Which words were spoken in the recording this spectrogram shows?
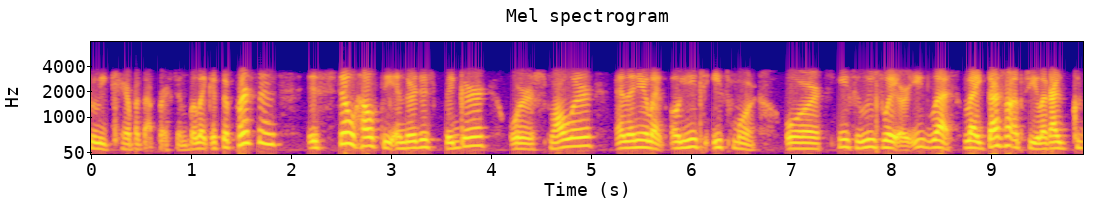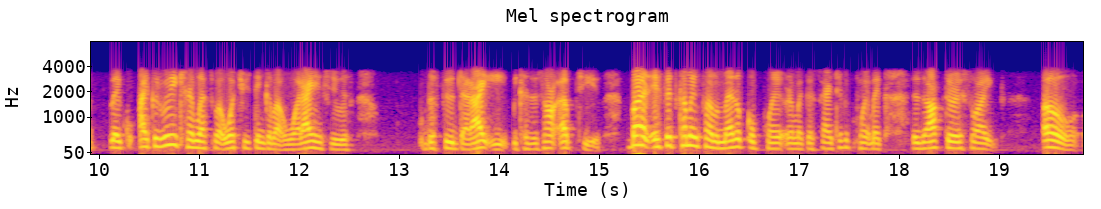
truly care about that person. But like if the person is still healthy and they're just bigger or smaller and then you're like, Oh, you need to eat more or you need to lose weight or eat less, like that's not up to you. Like I could like I could really care less about what you think about what I need to do with the food that I eat because it's not up to you. But if it's coming from a medical point or like a scientific point, like the doctor is like, Oh,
